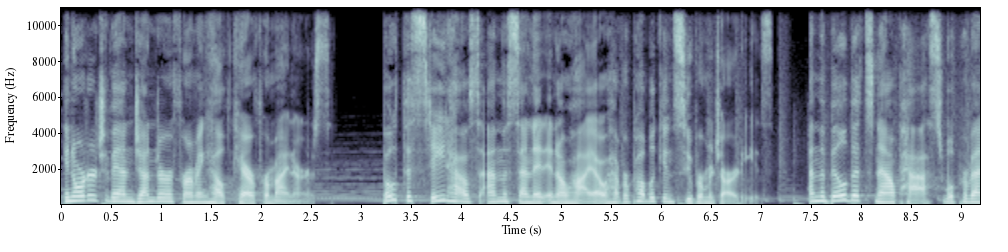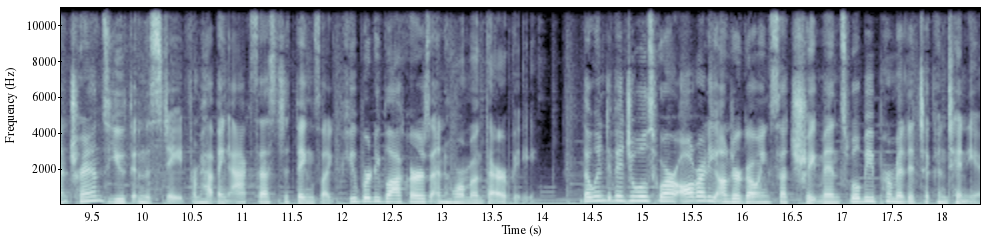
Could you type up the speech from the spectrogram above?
in order to ban gender affirming health care for minors. Both the state house and the Senate in Ohio have Republican supermajorities, and the bill that's now passed will prevent trans youth in the state from having access to things like puberty blockers and hormone therapy, though individuals who are already undergoing such treatments will be permitted to continue.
